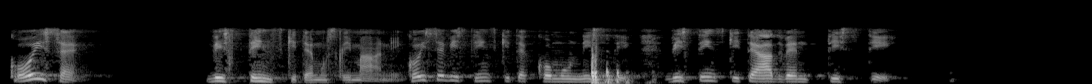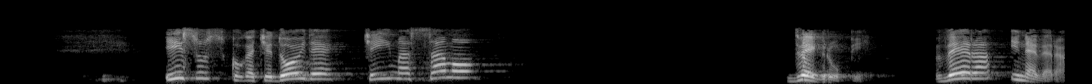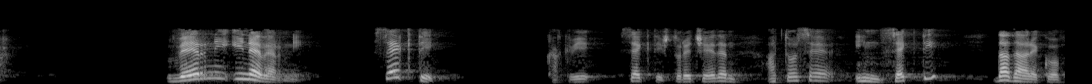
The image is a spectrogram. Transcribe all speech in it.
Кои се вистинските муслимани? Кои се вистинските комунисти? Вистинските адвентисти? Исус, кога ќе дојде, ќе има само две групи вера и невера. Верни и неверни. Секти. Какви секти? Што рече еден, а то се инсекти? Да, да, реков,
